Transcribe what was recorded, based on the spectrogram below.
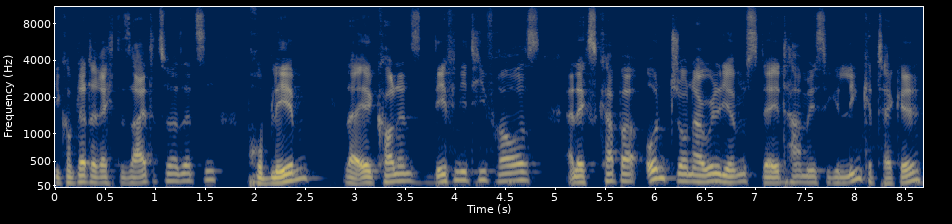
die komplette rechte Seite zu ersetzen. Problem, Lael Collins definitiv raus, Alex Kappa und Jonah Williams, der etatmäßige linke Tackle,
